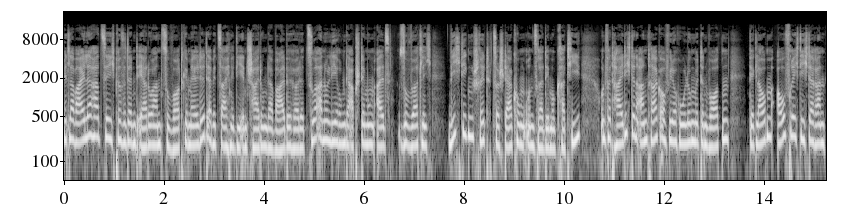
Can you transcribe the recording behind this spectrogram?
Mittlerweile hat sich Präsident Erdogan zu Wort gemeldet. Er bezeichnet die Entscheidung der Wahlbehörde zur Annullierung der Abstimmung als so wörtlich wichtigen Schritt zur Stärkung unserer Demokratie und verteidigt den Antrag auf Wiederholung mit den Worten, wir glauben aufrichtig daran,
